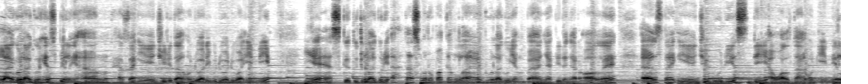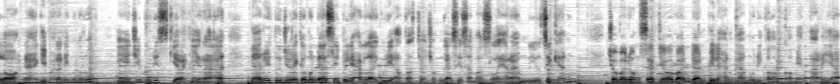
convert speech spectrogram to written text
lagu-lagu hits pilihan hashtag ING di tahun 2022 ini? Yes, ketujuh lagu di atas merupakan lagu-lagu yang banyak didengar oleh hashtag ING Budis di awal tahun ini loh. Nah, gimana nih menurut ING Budis kira-kira. Dari tujuh rekomendasi pilihan lagu di atas cocok nggak sih sama selera musik kamu? Coba dong share jawaban dan pilihan kamu di kolom komentar ya.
